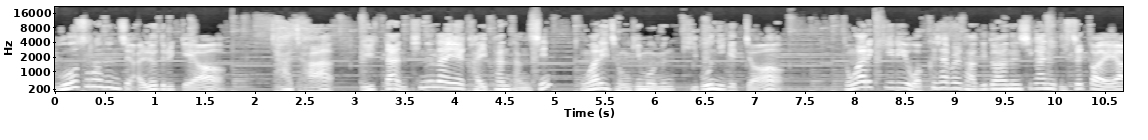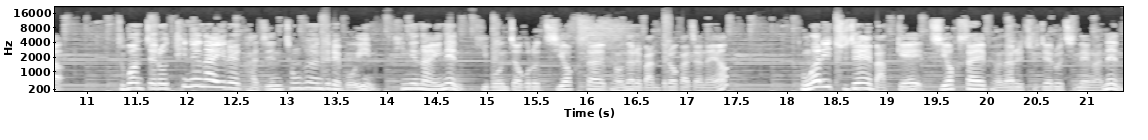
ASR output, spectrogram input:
무엇을 하는지 알려드릴게요. 자, 자, 일단 티는아이에 가입한 당신, 동아리 정기 모임은 기본이겠죠? 동아리끼리 워크샵을 가기도 하는 시간이 있을 거예요. 두 번째로 아이를 가진 청소년들의 모임 아이는 기본적으로 지역사회 변화를 만들어 가잖아요. 동아리 주제에 맞게 지역사회 변화를 주제로 진행하는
